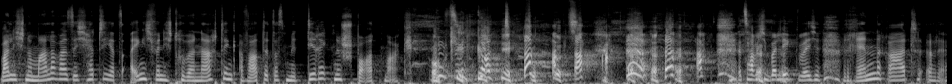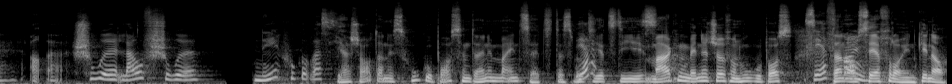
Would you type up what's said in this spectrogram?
Weil ich normalerweise, ich hätte jetzt eigentlich, wenn ich drüber nachdenke, erwartet, dass mir direkt eine Sportmarke Okay. Jetzt habe ich überlegt, welche Rennrad oder äh, Schuhe, Laufschuhe. Nee, Hugo was? Ja, schau, dann ist Hugo Boss in deinem Mindset. Das wird Ja. jetzt die Markenmanager von Hugo Boss Sehr dann auch sehr freuen. Genau.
